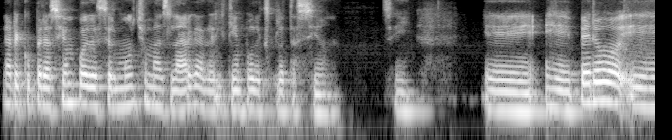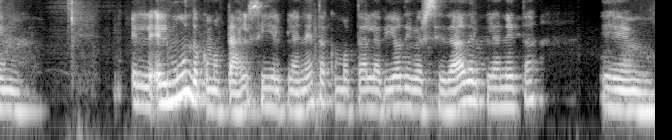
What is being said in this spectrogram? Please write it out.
La recuperación puede ser mucho más larga del tiempo de explotación, sí. Eh, eh, pero em, el, mundo como tal, sí, el planeta como tal, la biodiversidad del planeta, em,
